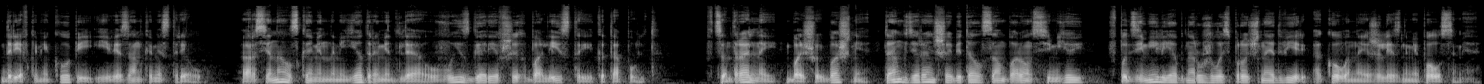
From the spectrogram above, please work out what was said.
древками копий и вязанками стрел. Арсенал с каменными ядрами для, увы, сгоревших баллист и катапульт. В центральной, большой башне, там, где раньше обитал сам барон с семьей, в подземелье обнаружилась прочная дверь, окованная железными полосами.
